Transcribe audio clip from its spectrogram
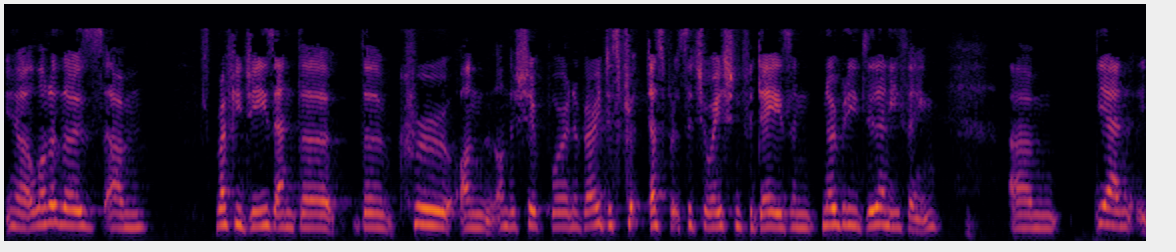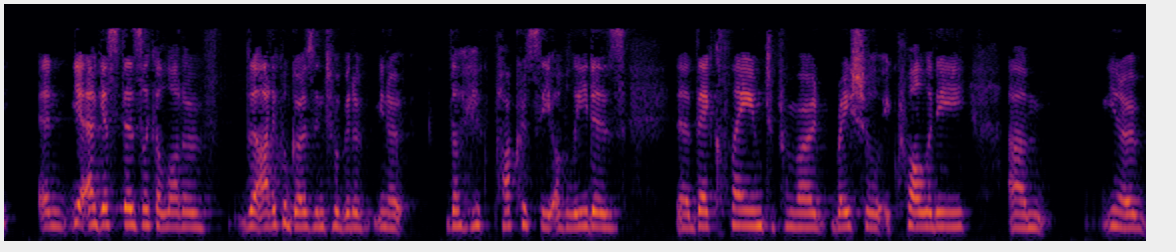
you know, a lot of those, um, refugees and the, the crew on, on the ship were in a very desperate, desperate situation for days and nobody did anything. Um, yeah. And, and yeah, I guess there's like a lot of, the article goes into a bit of, you know, the hypocrisy of leaders, uh, their claim to promote racial equality. Um, you know,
